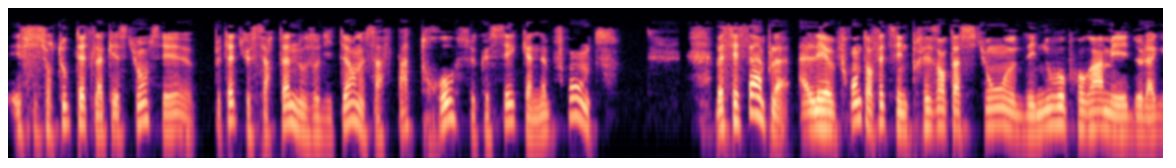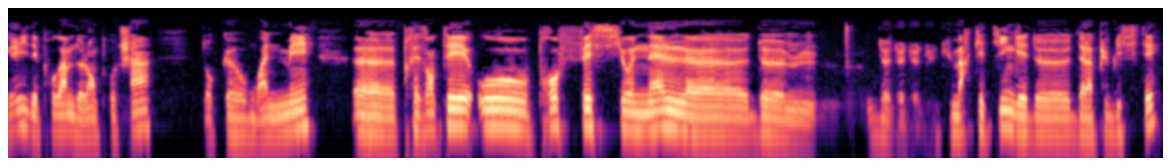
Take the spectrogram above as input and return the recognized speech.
Et c'est surtout peut-être la question, c'est peut-être que certains de nos auditeurs ne savent pas trop ce que c'est qu'un upfront. Ben, c'est simple. Les Upfront, en fait, c'est une présentation des nouveaux programmes et de la grille des programmes de l'an prochain, donc au mois de mai, euh, présentés aux professionnels euh, de, de, de- de- du marketing et de, de la publicité.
